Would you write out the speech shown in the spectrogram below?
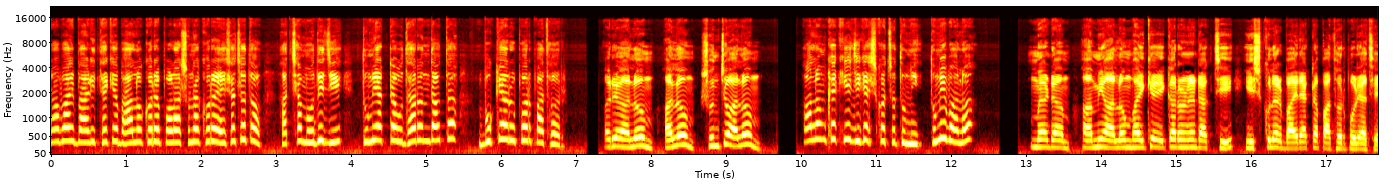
সবাই বাড়ি থেকে ভালো করে পড়াশোনা করে এসেছ তো? আচ্ছা মোদিজি তুমি একটা উদাহরণ দাও তো বুকের উপর পাথর। আরে আলম আলম শুনছো আলম? আলমকে কি জিজ্ঞেস করছ তুমি? তুমি বলো। ম্যাডাম আমি আলম ভাইকে এই কারণে ডাকছি স্কুলের বাইরে একটা পাথর পড়ে আছে।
